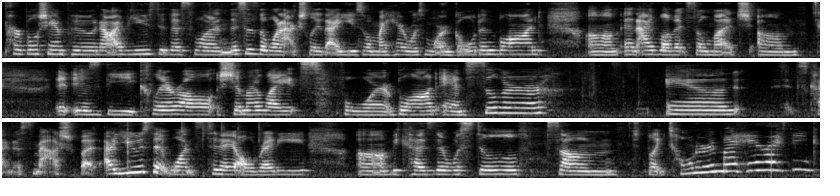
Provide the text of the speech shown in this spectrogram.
purple shampoo. Now I've used this one. This is the one actually that I used when my hair was more golden blonde. Um, and I love it so much. Um, it is the Clairol Shimmer Lights for blonde and silver. And it's kind of smashed but I used it once today already um, because there was still some like toner in my hair I think.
